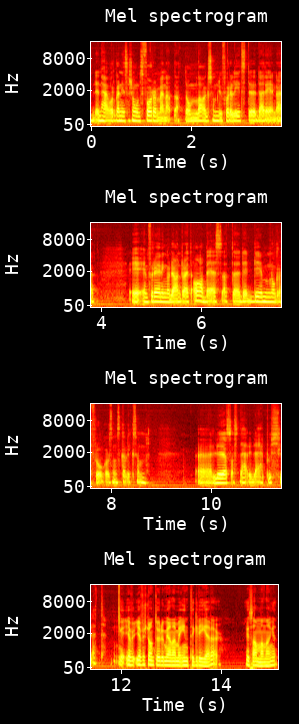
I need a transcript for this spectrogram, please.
den här organisationsformen att, att de lag som nu får elitstöd, där är en förening och det andra ett AB, så att eh, det, det är några frågor som ska liksom uh, lösas där i det här pusslet. Jag, jag, förstår inte hur du menar med integrerar i sammanhanget.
